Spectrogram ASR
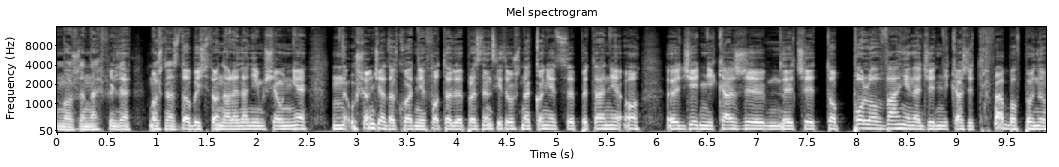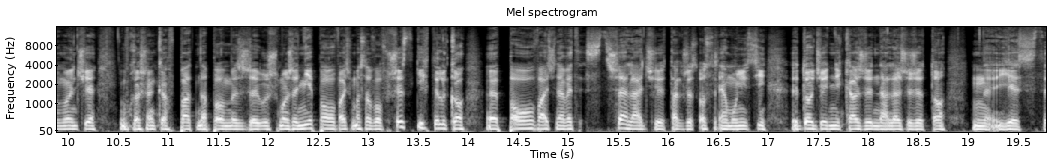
Może na chwilę można zdobyć tron, ale na nim się nie usiądzie dokładnie fotel prezydencji. To już na koniec pytanie o dziennikarzy. Czy to polowanie na dziennikarzy trwa, bo w pewnym momencie Łukaszenka wpadł na pomysł, że już może nie połować masowo wszystkich, tylko połować, nawet strzelać także z ostrej amunicji do dziennikarzy. Należy, że to jest,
